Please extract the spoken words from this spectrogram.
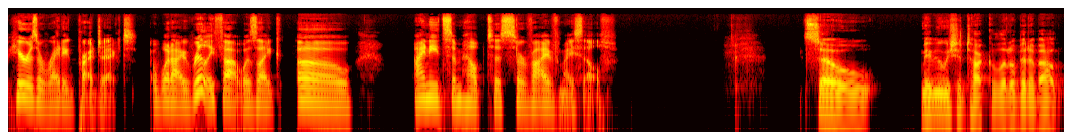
here is a writing project. What I really thought was like, oh, I need some help to survive myself. So maybe we should talk a little bit about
